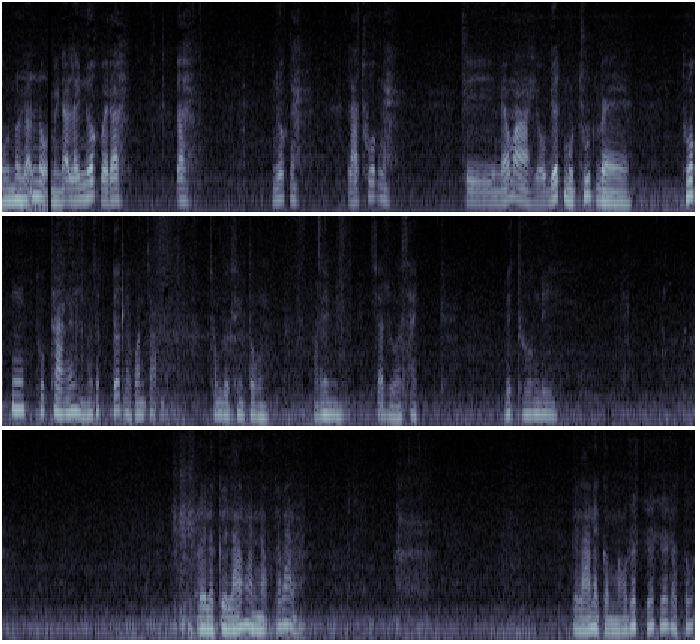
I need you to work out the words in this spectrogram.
Oh, nó lẫn lộn Mình đã lấy nước về đây. Đây, nước này, lá thuốc này. Thì nếu mà hiểu biết một chút về thuốc thuốc thang ấy Nó rất rất là quan trọng trong việc sinh tồn. Ở đây mình sẽ rửa sạch vết thương đi. Đây là cây lá hoàn ngọc các bạn ạ. Cái lá này cầm máu rất rất rất là tốt.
